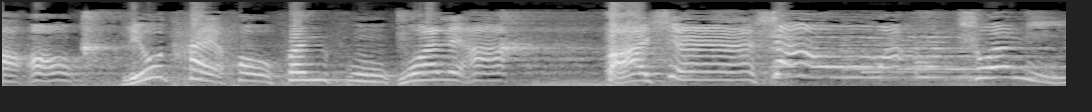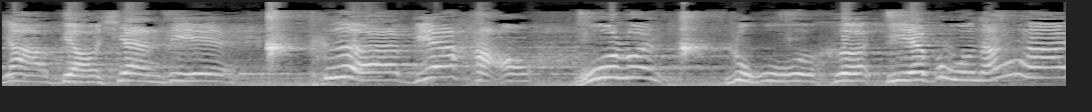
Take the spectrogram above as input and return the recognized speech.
好。刘太后吩咐我俩把信儿捎啊，说你呀表现的特别好，无论如何也不能啊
